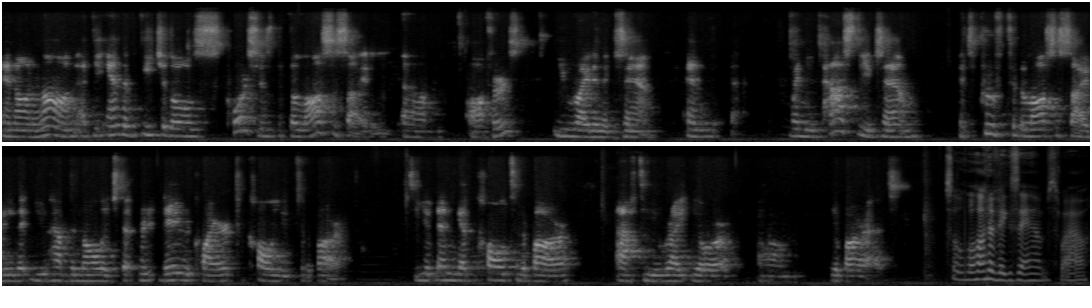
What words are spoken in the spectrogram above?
and on and on. At the end of each of those courses that the Law Society um, offers, you write an exam. And when you pass the exam, it's proof to the Law Society that you have the knowledge that re- they require to call you to the bar. So you then get called to the bar after you write your um, your bar ads. It's a lot of exams. Wow.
